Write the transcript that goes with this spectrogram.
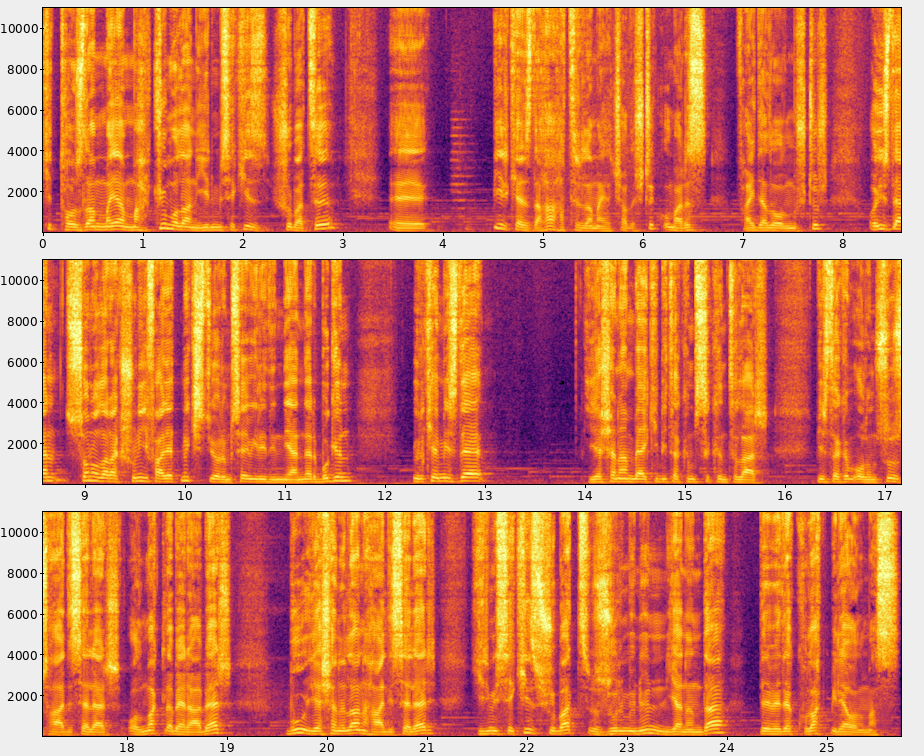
ki tozlanmaya mahkum olan 28 Şubat'ı e, bir kez daha hatırlamaya çalıştık. Umarız faydalı olmuştur. O yüzden son olarak şunu ifade etmek istiyorum sevgili dinleyenler. Bugün ülkemizde yaşanan belki bir takım sıkıntılar, bir takım olumsuz hadiseler olmakla beraber bu yaşanılan hadiseler 28 Şubat zulmünün yanında devede kulak bile olmaz.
